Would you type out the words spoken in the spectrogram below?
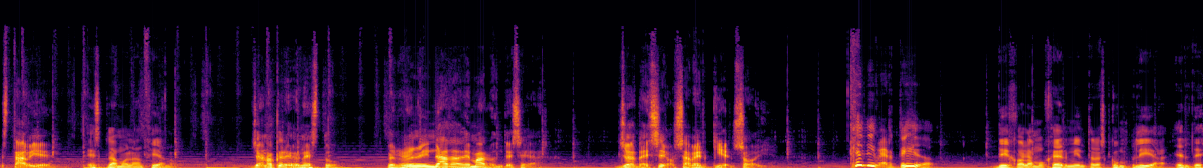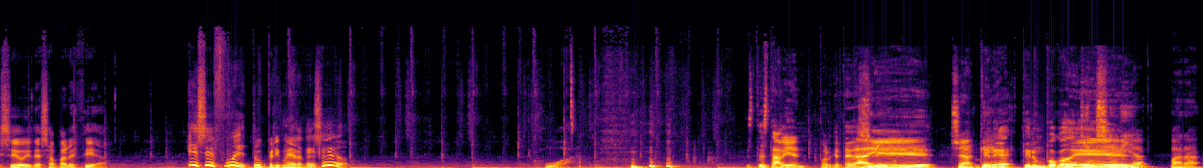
Está bien, exclamó el anciano. yo no creo en esto, pero no hay nada de malo en desear. Yo deseo saber quién soy. ¡Qué divertido! Dijo la mujer mientras cumplía el deseo y desaparecía. Ese fue tu primer deseo. Jua. Este está bien, porque te da Sí. ahí... O sea, ¿qué- Tiene, tiene un poco de... ¿quién sería para,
